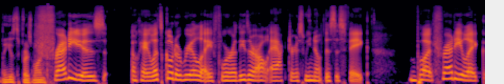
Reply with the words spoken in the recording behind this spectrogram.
I think it's the first one. Freddy is okay. Let's go to real life where these are all actors. We know this is fake, but Freddy like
